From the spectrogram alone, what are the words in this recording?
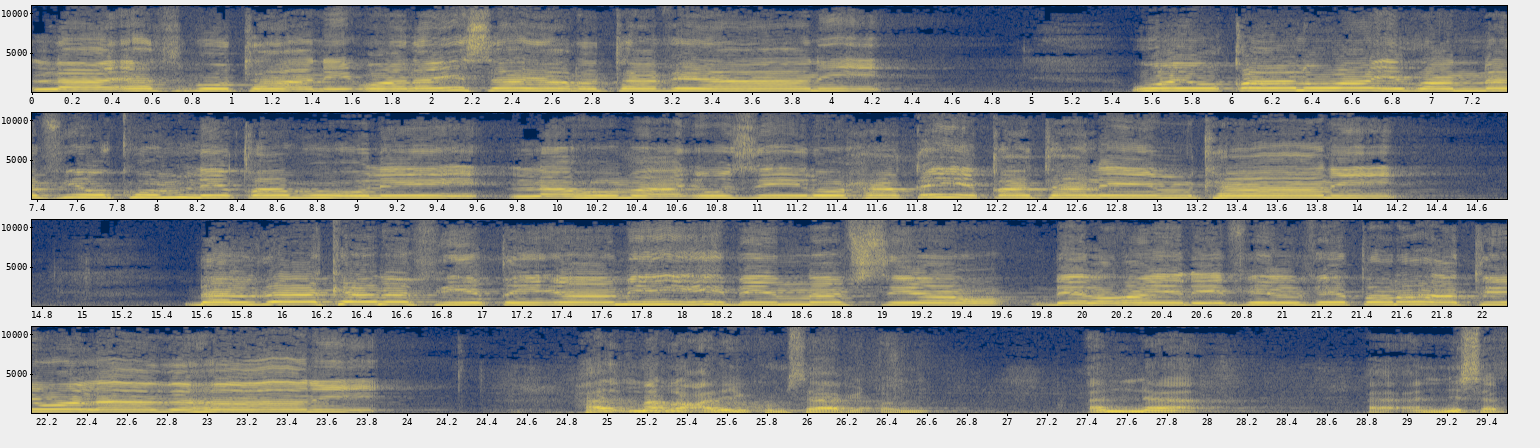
لا يثبتان وليس يرتفعان. ويقال أيضا نفيكم لقبولي لهما يزيل حقيقة الإمكان. بل ذاك نفي قيامه بالنفس أو بالغير في الفطرات والأذهان هذا مر عليكم سابقا أن النسب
